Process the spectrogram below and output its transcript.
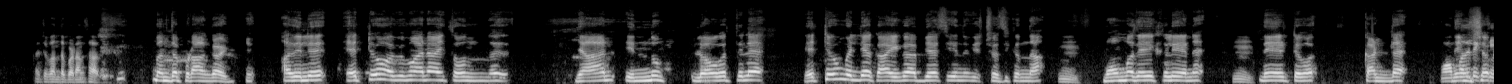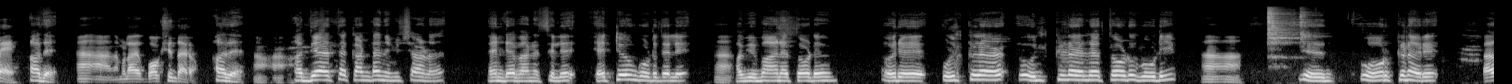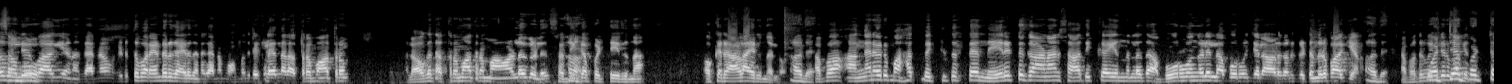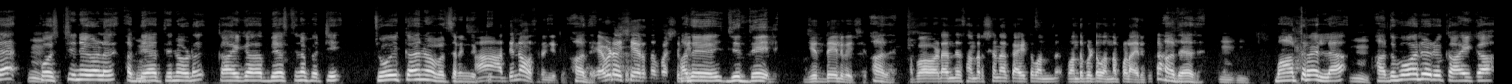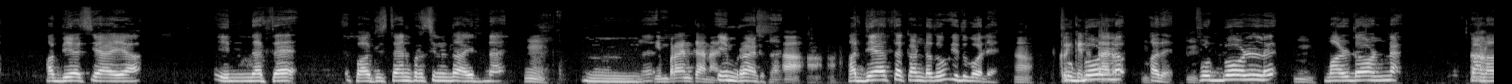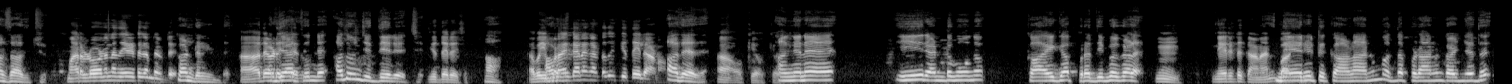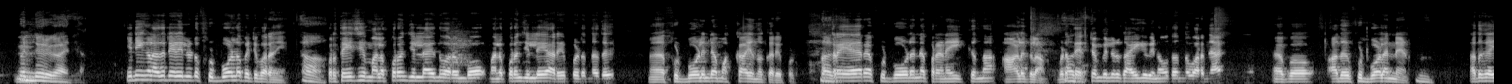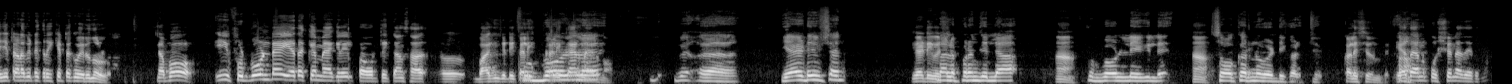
ബന്ധപ്പെടാൻ സാധിക്കും. ബന്ധപ്പെടാൻ കഴിഞ്ഞു. അതിൽ ഏറ്റവും അഭിമാനമായി തോന്നുന്നത് ഞാൻ ഇന്നും ലോകത്തിലെ ഏറ്റവും വലിയ കായികാഭ്യാസി എന്ന് വിശ്വസിക്കുന്ന. മുഹമ്മദ് അലി കളിയനെ നേരിട്ട് കണ്ട മുഹമ്മദ് അതെ. നമ്മളെ ബോക്സിംഗ് താരം. അതെ. അദ്ദേഹത്തെ കണ്ട നിമിഷമാണ് എന്റെ മനസ്സിൽ ഏറ്റവും കൂടുതൽ അഭിമാനത്തോടെ ഒരു ഉൾക്കിട ഉൾക്കിടലത്തോടു കൂടി ഓർക്കണ ഒരു ഭാഗ്യമാണ്. കാരണം എടുത്തു പറയേണ്ട ഒരു കാര്യം തന്നെ. കാരണം മുഹമ്മദ് എന്നാൽ അത്രമാത്രം ലോകത്ത് അത്രമാത്രം ആളുകൾ ശ്രദ്ധിക്കപ്പെട്ടിരുന്ന ഒക്കെ ഒരാളായിരുന്നല്ലോ അപ്പൊ അങ്ങനെ ഒരു മഹത് വ്യക്തിത്വത്തെ നേരിട്ട് കാണാൻ സാധിക്കുക എന്നുള്ളത് അപൂർവങ്ങളിൽ അപൂർവം ചില ആളുകൾ കിട്ടുന്ന ഒരു ഭാഗ്യമാണ്. ഒറ്റപ്പെട്ട. ക്വസ്റ്റ്യനുകൾ അദ്ദേഹത്തിനോട് കായിക അഭ്യാസത്തിനെ പറ്റി ചോദിക്കാനും അവസരം കിട്ടി. അതിന് അവസരം കിട്ടി. എവിടെ വെച്ചായിരുന്നു അത് ജിദ്ദയിൽ. ജിദ്ദയിൽ വെച്ച്. അതെ. അപ്പൊ അവിടെ എന്റെ സന്ദർശനമൊക്കെ ആയിട്ട് ബന്ധപ്പെട്ട് വന്നപ്പോഴായിരിക്കും അതെ അതെ. മാത്രല്ല അതുപോലെ മാത്രമല്ല അതുപോലെ ഒരു കായിക അഭ്യാസിയായ ഇന്നത്തെ പാകിസ്ഥാൻ പ്രസിഡന്റ് ആയിരുന്ന ഇമ്രാൻ ഖാൻ ഇമ്രാൻ ഖാൻ. അദ്ദേഹത്തെ കണ്ടതും ഇതുപോലെ. ഫുട്ബോളിൽ അതെ. ഫുട്ബോളിൽ മറഡോണിനെ കാണാൻ സാധിച്ചു. മറഡോണിനെ നേരിട്ട് കണ്ടിട്ടുണ്ട്. കണ്ടിട്ടുണ്ട്. അദ്ദേഹത്തിന്റെ അതും ജിദ്ദയിൽ വെച്ച്. ജിദ്ദയിൽ വെച്ച്. ആ. അപ്പൊ ഇമ്രാൻ ഖാനെ കണ്ടത് ജിദ്ദയിലാണോ? അതെ അതെ. അങ്ങനെ ഈ രണ്ട് മൂന്ന് കായിക പ്രതിഭകളെ നേരിട്ട് കാണാൻ നേരിട്ട് കാണാനും ബന്ധപ്പെടാനും കഴിഞ്ഞത് വലിയൊരു കാര്യമാണ്. ഇനി നിങ്ങൾ അതിന്റെ ഇടയിലൂടെ ഫുട്ബോളിനെ പറ്റി പറഞ്ഞു. പ്രത്യേകിച്ച് മലപ്പുറം ജില്ല എന്ന് പറയുമ്പോൾ മലപ്പുറം ജില്ലയെ അറിയപ്പെടുന്നത് ഫുട്ബോളിന്റെ മക്ക എന്നൊക്കെ അറിയപ്പെടും. അത്രയേറെ ഫുട്ബോളിനെ പ്രണയിക്കുന്ന ആളുകളാണ്. ഇവിടുത്തെ. ഏറ്റവും വലിയൊരു കായിക വിനോദം എന്ന് പറഞ്ഞാൽ അപ്പോൾ അത് ഫുട്ബോൾ തന്നെയാണ്. അത് കഴിഞ്ഞിട്ടാണ് പിന്നെ ക്രിക്കറ്റ് ഒക്കെ വരുന്നുള്ളൂ. അപ്പോൾ ഈ ഫുട്ബോളിന്റെ ഏതൊക്കെ മേഖലയിൽ പ്രവർത്തിക്കാൻ ഭാഗ്യം കിട്ടി? എ ഡിവിഷൻ മലപ്പുറം ജില്ലാ ഫുട്ബോൾ ലീഗിൽ. സോക്കറിന് വേണ്ടി കളിച്ചു. കളിച്ചിട്ടുണ്ട്. ഏതാണ്? പൊസിഷൻ ഏതായിരുന്നു?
